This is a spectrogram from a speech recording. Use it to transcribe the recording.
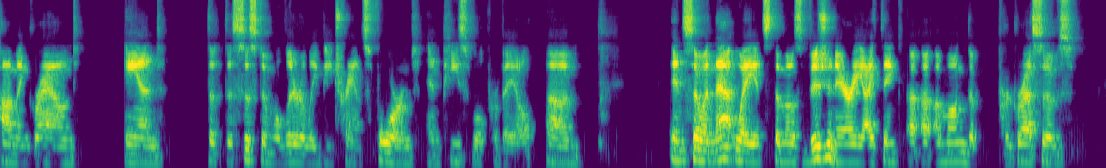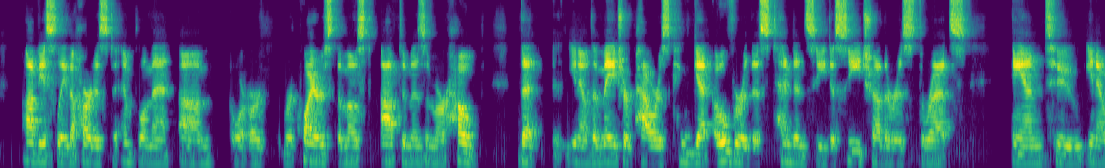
common ground and the, the system will literally be transformed and peace will prevail. Um, and so in that way it's the most visionary i think uh, among the progressives obviously the hardest to implement um, or, or requires the most optimism or hope that you know the major powers can get over this tendency to see each other as threats and to you know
